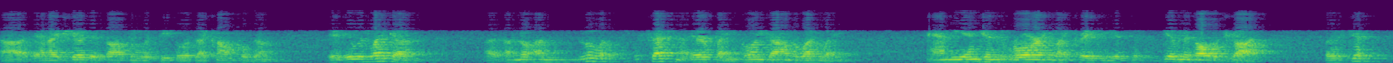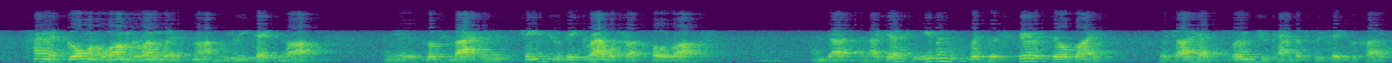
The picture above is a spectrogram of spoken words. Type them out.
uh, and I shared this often with people as I counseled them. It, it was like a, a, a, a little Cessna airplane going down the runway, and the engine's roaring like crazy. It's just giving it all a shot, but it's just kind of going along the runway. It's not really taking off. And it looks back and it's chained to a big gravel truck full of rocks. And, uh, and I guess even with the spirit-filled life, which I had learned through Campus Crusade for Christ,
